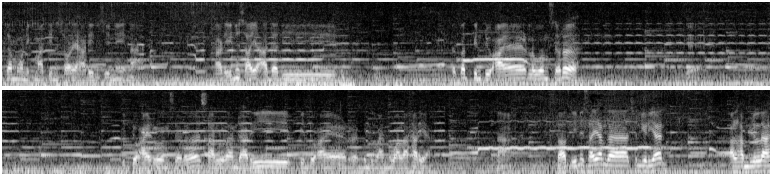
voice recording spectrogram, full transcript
kita mau nikmatin sore hari di sini. Nah, hari ini saya ada di dekat pintu air Leweng Sere. Pintu air Leweng Sere saluran dari pintu air Bendungan Walahar ya. Nah saat ini saya nggak sendirian. Alhamdulillah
